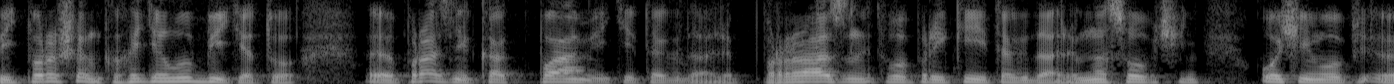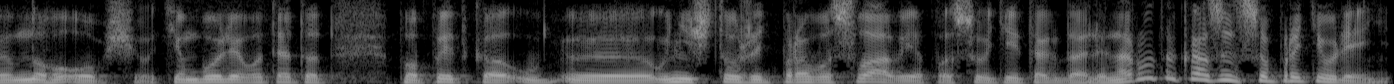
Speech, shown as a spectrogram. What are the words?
Ведь Порошенко хотел убить эту э, праздник как память и так далее. Празднует вопреки и так далее. У нас очень, очень э, много общего. Тем более вот эта попытка э, уничтожить православие, по сути, и так далее. Народ оказывает сопротивление.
